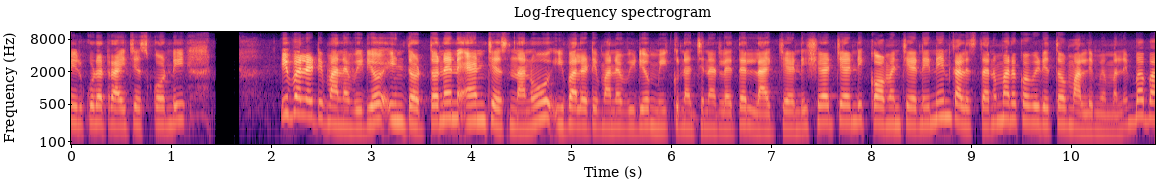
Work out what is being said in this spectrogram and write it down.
మీరు కూడా ట్రై చేసుకోండి. ఇవాళటి మన వీడియో ఇంతటితో నేను ఎండ్ చేస్తున్నాను. ఇవాళటి మన వీడియో మీకు నచ్చినట్లయితే లైక్ చేయండి షేర్ చేయండి కామెంట్ చేయండి. నేను కలుస్తాను మరొక వీడియోతో. మళ్ళీ మిమ్మల్ని బాబా.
